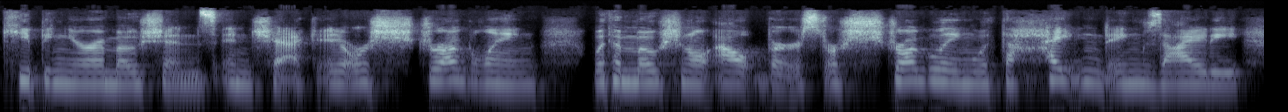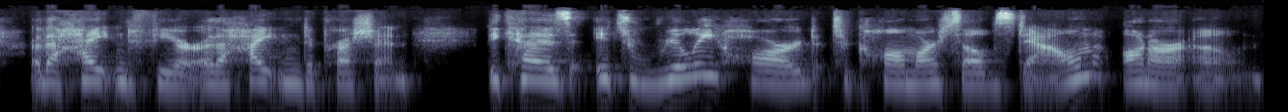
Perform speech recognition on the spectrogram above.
keeping your emotions in check or struggling with emotional outburst or struggling with the heightened anxiety or the heightened fear or the heightened depression because it's really hard to calm ourselves down on our own.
